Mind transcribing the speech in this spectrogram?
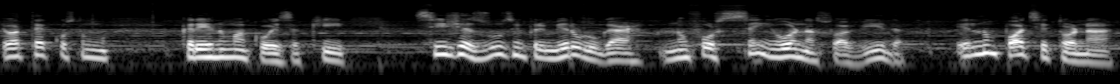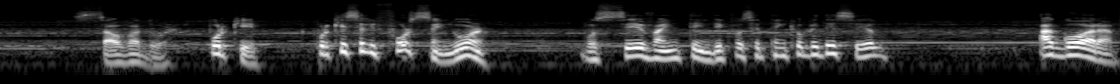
eu até costumo crer numa coisa, que se Jesus, em primeiro lugar, não for Senhor na sua vida, Ele não pode se tornar Salvador. Por quê? Porque se Ele for Senhor, você vai entender que você tem que obedecê-lo. Agora,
